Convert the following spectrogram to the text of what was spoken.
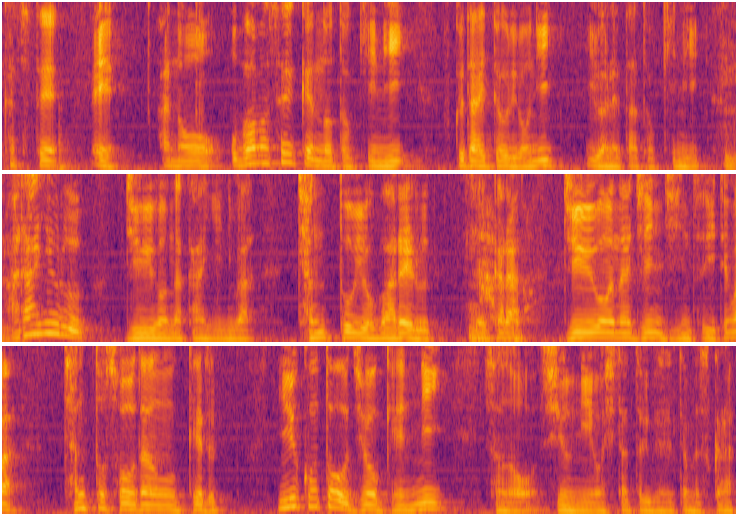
かつてえあのオバマ政権の時に副大統領に言われた時に、うん、あらゆる重要な会議にはちゃんと呼ばれる。それから重要な人事についてはちゃんと相談を受ける。ということを条件にその就任をしたと言われてますから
